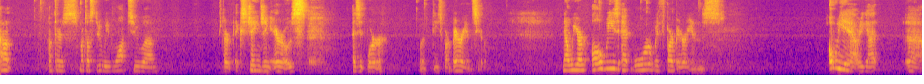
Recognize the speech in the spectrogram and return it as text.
don't know if there's much else to do. We want to um, start exchanging arrows, as it were, with these barbarians here. Now we are always at war with barbarians. Oh yeah, we got uh,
